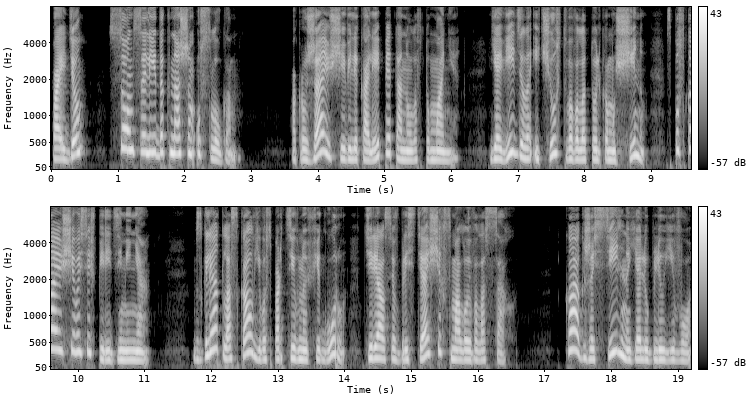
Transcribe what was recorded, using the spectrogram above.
«Пойдем? Солнце Лида к нашим услугам!» Окружающее великолепие тонуло в тумане. Я видела и чувствовала только мужчину, спускающегося впереди меня. Взгляд ласкал его спортивную фигуру, терялся в блестящих смолой волосах. Как же сильно я люблю его!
